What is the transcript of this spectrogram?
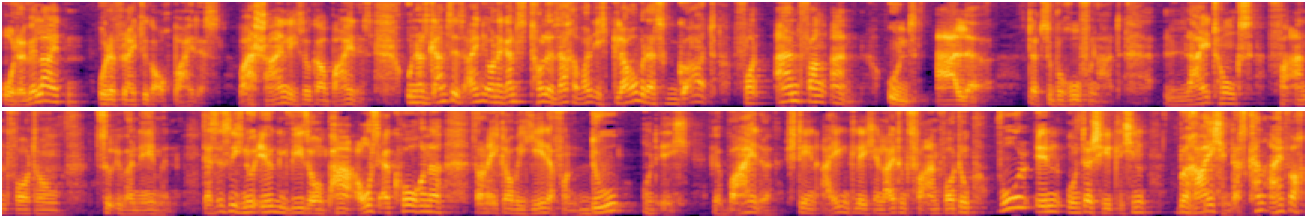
oder wir leiten. Oder vielleicht sogar auch beides. Wahrscheinlich sogar beides. Und das Ganze ist eigentlich auch eine ganz tolle Sache, weil ich glaube, dass Gott von Anfang an uns alle dazu berufen hat, Leitungsverantwortung zu übernehmen. Das ist nicht nur irgendwie so ein paar Auserkorene, sondern ich glaube, jeder von du und ich, wir beide stehen eigentlich in Leitungsverantwortung, wohl in unterschiedlichen Bereichen. Das kann einfach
